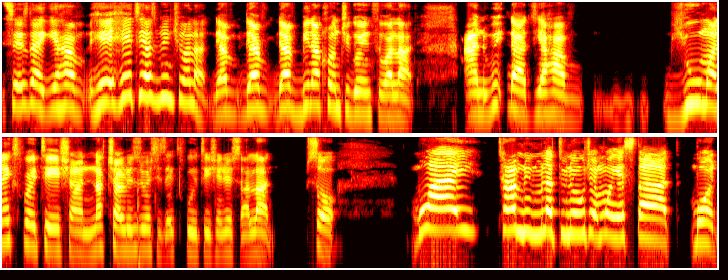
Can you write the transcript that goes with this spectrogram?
so it's like you have Haiti has been through a lot. They have, they have they have been a country going through a lot, and with that you have human exploitation, natural resources exploitation, just a lot. So why time me let you know which one you start, but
